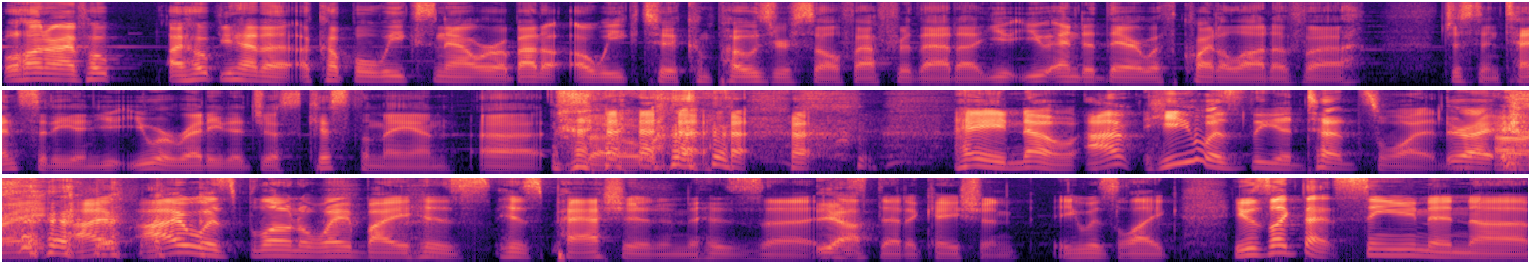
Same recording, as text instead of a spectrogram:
Well, Hunter, I hope I hope you had a, a couple weeks now, or about a, a week to compose yourself after that. Uh, you you ended there with quite a lot of uh, just intensity, and you, you were ready to just kiss the man. Uh, so Hey, no, I he was the intense one. Right. All right. I I was blown away by his his passion and his uh, Yeah. his dedication. He was like he was like that scene in uh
